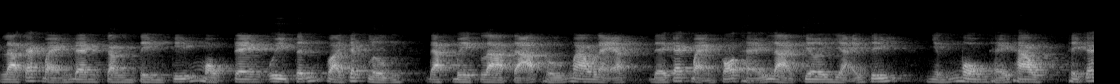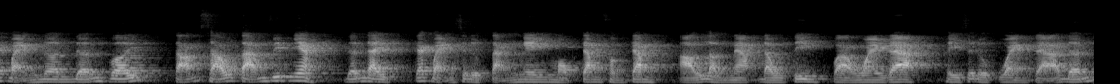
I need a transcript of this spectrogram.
là các bạn đang cần tìm kiếm một trang uy tín và chất lượng, đặc biệt là trả thưởng mau lẹ để các bạn có thể là chơi giải trí những môn thể thao, thì các bạn nên đến với 868 VIP nha. Đến đây, các bạn sẽ được tặng ngay 100% ở lần nạp đầu tiên và ngoài ra thì sẽ được hoàn trả đến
